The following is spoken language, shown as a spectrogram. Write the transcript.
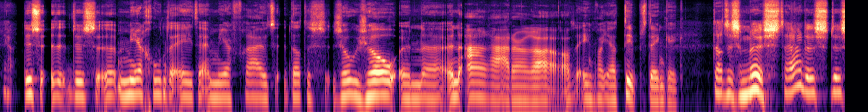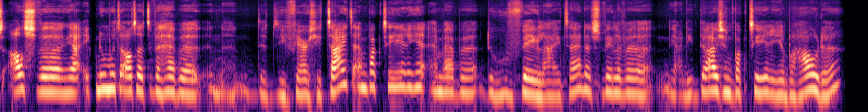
ja. Dus, eh, dus uh, meer groente eten en meer fruit, dat is sowieso een, uh, een aanrader uh, als een van jouw tips, denk ik. Dat is een must. Hè? Dus, dus als we, ja, ik noem het altijd, we hebben de diversiteit aan bacteriën en we hebben de hoeveelheid. Hè? Dus willen we ja, die duizend bacteriën behouden,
